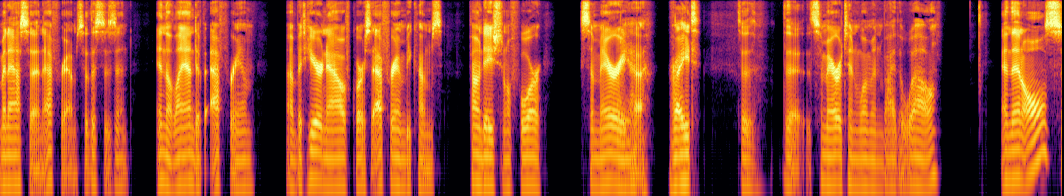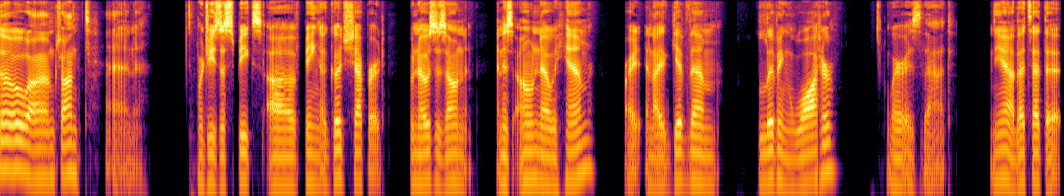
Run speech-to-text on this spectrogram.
Manasseh and Ephraim. So this is in in the land of Ephraim. Uh, but here now, of course, Ephraim becomes foundational for Samaria, right? To the Samaritan woman by the well. And then also um, John 10, where Jesus speaks of being a good shepherd who knows his own and his own know him, right? And I give them living water. Where is that? Yeah, that's at the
